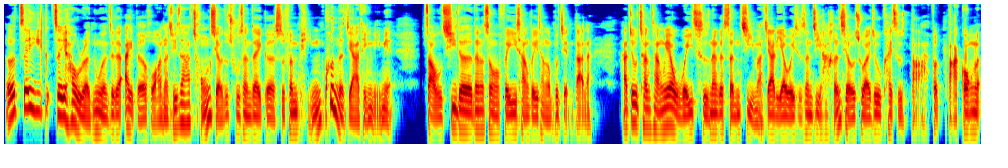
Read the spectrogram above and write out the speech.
而这一个这一号人物的这个爱德华呢，其实他从小就出生在一个十分贫困的家庭里面，早期的那个生活非常非常的不简单啊。他就常常要维持那个生计嘛，家里要维持生计，他很小就出来就开始打打工了，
